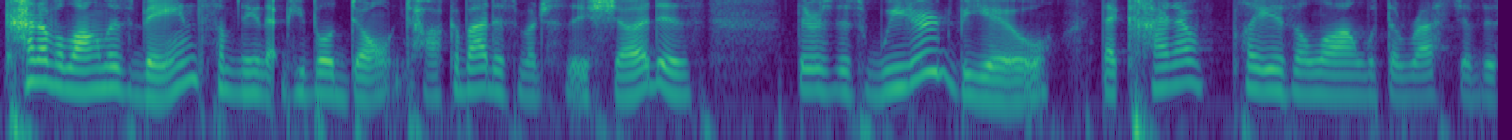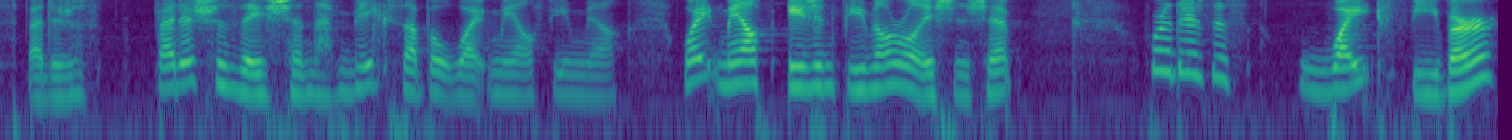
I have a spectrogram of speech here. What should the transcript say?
kind of along this vein, something that people don't talk about as much as they should is there's this weird view that kind of plays along with the rest of this fetish, fetishization that makes up a white male female, white male Asian female relationship, where there's this white fever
